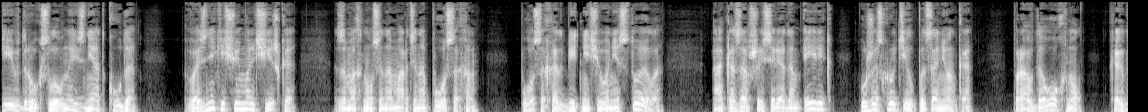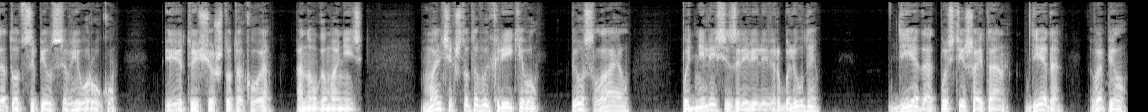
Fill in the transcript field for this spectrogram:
И вдруг, словно из ниоткуда, возник еще и мальчишка, замахнулся на Мартина посохом. Посох отбить ничего не стоило, а оказавшийся рядом Эрик уже скрутил пацаненка. Правда, охнул, когда тот вцепился в его руку. «И это еще что такое? А ну, угомонись!» Мальчик что-то выкрикивал, пес лаял, поднялись и заревели верблюды. «Деда, отпусти, шайтан! Деда!» — вопил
